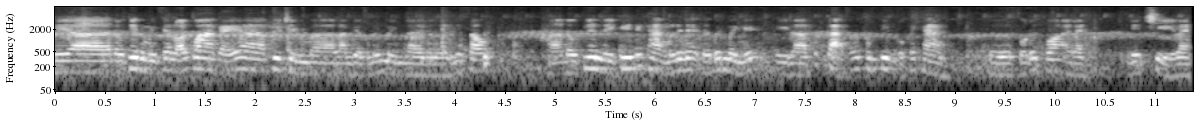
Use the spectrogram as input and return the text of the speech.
Thì à, đầu tiên thì mình sẽ nói qua cái à, quy trình mà làm việc của bên mình là như sau à, đầu tiên thì khi khách hàng mà liên hệ tới bên mình ấy, thì là tất cả các thông tin của khách hàng từ số điện thoại này địa chỉ này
